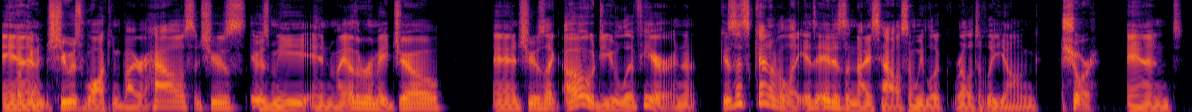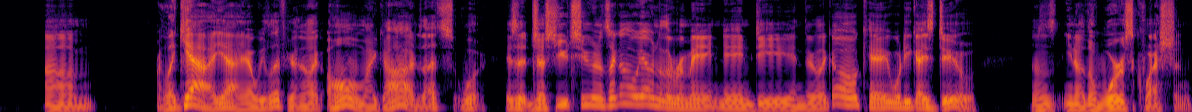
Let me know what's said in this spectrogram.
and Okay. she was walking by her house, and she was it was me and my other roommate Joe, and she was like, "Oh, do you live here?" And because it's kind of a like it, it is a nice house, and we look relatively young, Sure. and um, like, "Yeah, yeah, yeah, we live here." And they're like, "Oh my god, that's what is it just you two? And it's like, oh, we have another roommate named D. And they're like, oh, okay. What do you guys do? Was, you know, the worst question.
